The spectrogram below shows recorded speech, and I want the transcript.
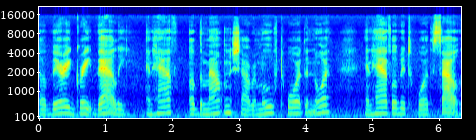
a very great valley, and half of the mountain shall remove toward the north, and half of it toward the south.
